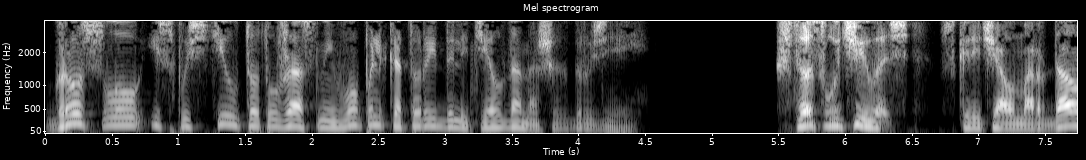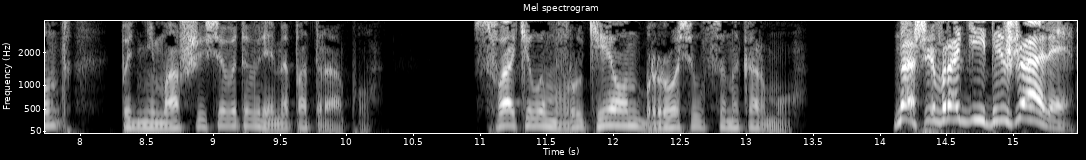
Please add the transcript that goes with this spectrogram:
Грослоу испустил тот ужасный вопль, который долетел до наших друзей. «Что случилось?» — вскричал Мардаунд, поднимавшийся в это время по трапу. С факелом в руке он бросился на корму. «Наши враги бежали!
